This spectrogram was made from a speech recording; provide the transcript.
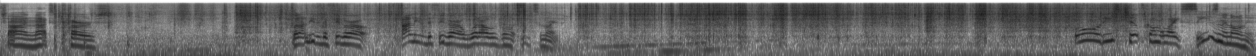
Trying not to curse. But I needed to figure out I needed to figure out what I was gonna eat tonight. Ooh, these chips come with like seasoning on it.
